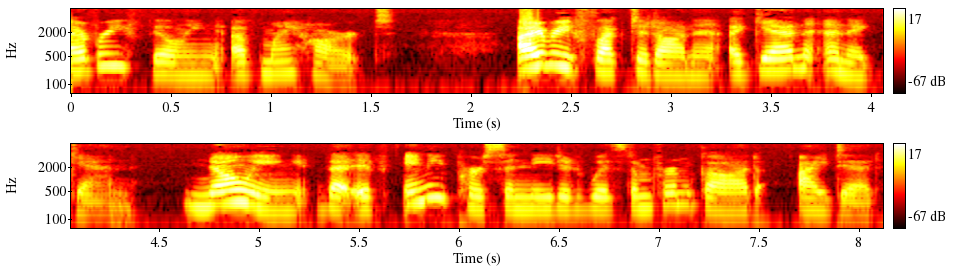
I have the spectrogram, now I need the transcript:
every feeling of my heart. I reflected on it again and again, knowing that if any person needed wisdom from God, I did,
